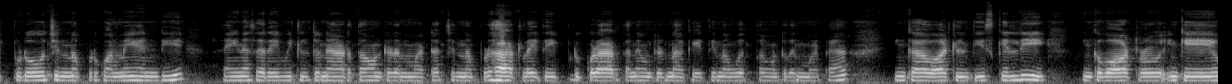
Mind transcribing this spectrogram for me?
ఎప్పుడో చిన్నప్పుడు కొన్నాయండి. అయినా సరే వీటితోనే ఆడుతూ ఉంటాడు అనమాట చిన్నప్పుడు ఆటలు అయితే ఇప్పుడు కూడా ఆడుతూనే ఉంటాడు. నాకైతే నవ్వుతూ ఉంటుంది అనమాట ఇంకా వాటిని తీసుకెళ్ళి ఇంకా వాటర్ ఇంకేవో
